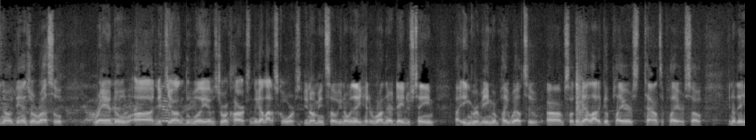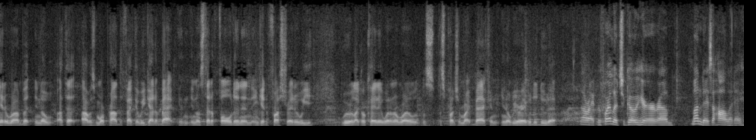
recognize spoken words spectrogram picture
You know, D'Angelo Russell, Randle, uh, Nick Young, Lou Williams, Jordan Clarkson. They got a lot of scores. You know what I mean? So you know when they hit a run, they're a dangerous team. Uh, Ingram, Ingram played well too. Um, so they got a lot of good players, talented players. So you know, they hit a run, but you know, I thought I was more proud of the fact that we got it back. And you know, instead of folding and, and getting frustrated, we we were like, okay, they went on a run, let's, let's, punch them right back, and you know, we were able to do that. All right, before I let you go here, um, Monday's a holiday.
